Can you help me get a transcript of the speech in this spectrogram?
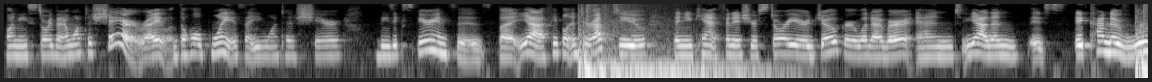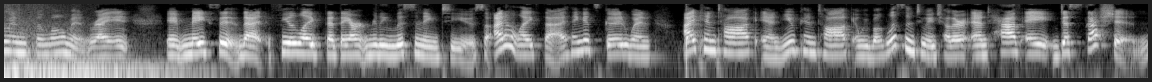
funny story that I want to share, right? The whole point is that you want to share these experiences. But yeah, if people interrupt you, then you can't finish your story or joke or whatever. And yeah, then it's it kind of ruins the moment, right? It it makes it that feel like that they aren't really listening to you. So I don't like that. I think it's good when I can talk and you can talk and we both listen to each other and have a discussion.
